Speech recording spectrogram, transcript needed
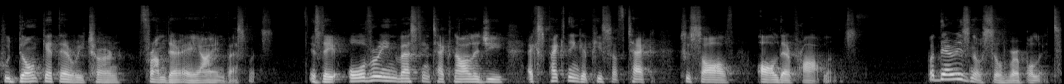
who don't get their return from their AI investments. is they overinvest in technology, expecting a piece of tech to solve all their problems. But there is no silver bullet.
